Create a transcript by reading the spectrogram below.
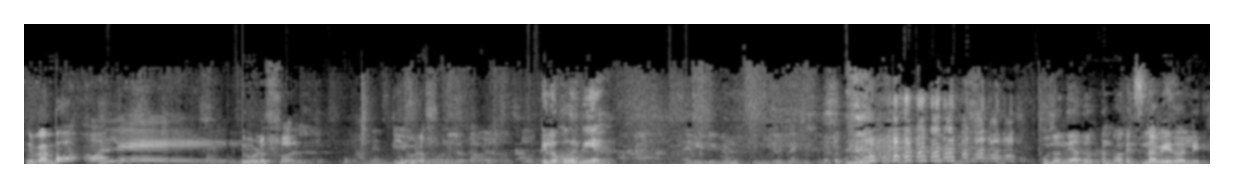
Remember? Ole! Beautiful. Beautiful. Pillow covers also. Pillow cover bhi hai? I really don't think you would like this. Who's on the other one? No, it's Naveed only.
